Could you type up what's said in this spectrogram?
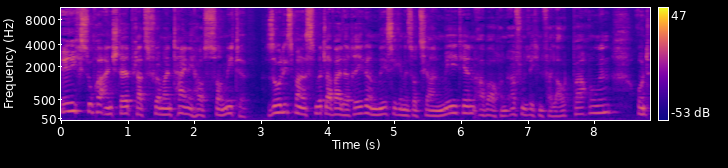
Ich suche einen Stellplatz für mein Tiny House zur Miete. So liest man es mittlerweile regelmäßig in den sozialen Medien, aber auch in öffentlichen Verlautbarungen. Und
